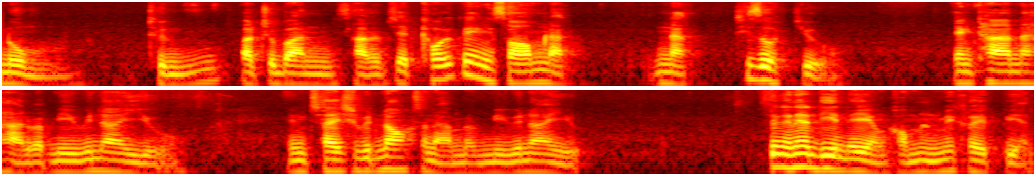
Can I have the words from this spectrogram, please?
หนุ่มถึงปัจจุบัน 37เขาก็ยังซ้อมหนักหนักที่สุดอยู่ ยังทานอาหารแบบมีวินัยอยู่ ยังใช้ชีวิตนอกสนามแบบมีวินัยอยู่ ซึ่งอันเนี้ดีเอ็นเอของเขามันไม่เคยเปลี่ยน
